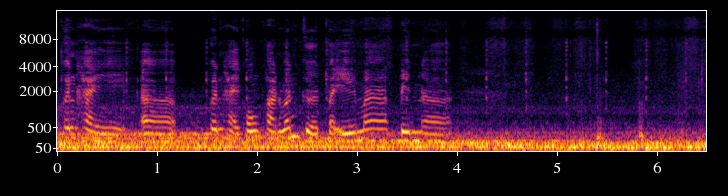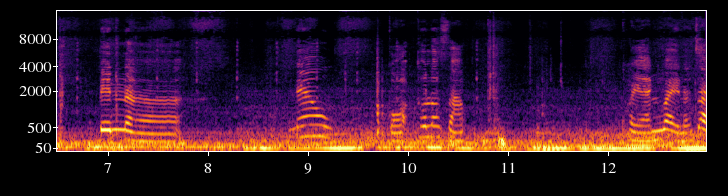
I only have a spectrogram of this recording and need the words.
เพื่อนให้เอ่อเพื่อนให้ของขวัญวันเกิดไปเอมาเป็นเป็นแนวเกาะโทรศัพท์แขวนไว้นะจ๊ะ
